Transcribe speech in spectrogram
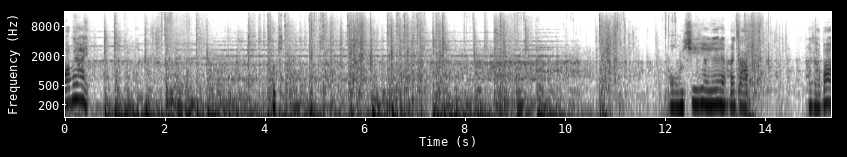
วางไม่ได้ปึ๊บโอ้ยเชี่ยเยอะเนี่ยแมงสาบแมงสาบบ้า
